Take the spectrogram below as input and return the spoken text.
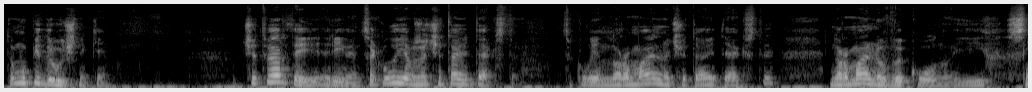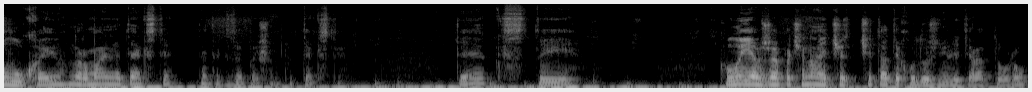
Тому підручники. Четвертий рівень це коли я вже читаю тексти. Це коли я нормально читаю тексти, нормально виконую їх, слухаю нормально тексти. Ну, так запишемо тут тексти. Тексти. Коли я вже починаю читати художню літературу,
